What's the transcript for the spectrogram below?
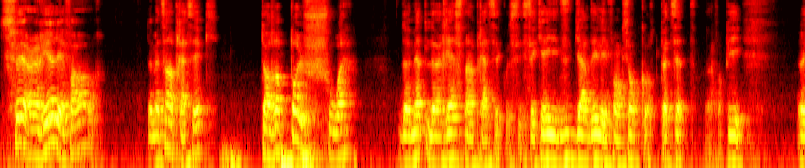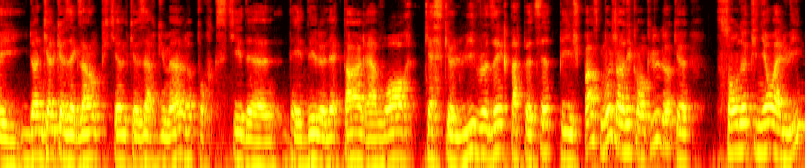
tu fais un réel effort de mettre ça en pratique, tu n'auras pas le choix de mettre le reste en pratique aussi. C'est qu'il dit de garder les fonctions courtes, petites. Puis euh, il donne quelques exemples quelques arguments là, pour ce qui est d'aider le lecteur à voir qu'est-ce que lui veut dire par petite. Puis je pense que moi j'en ai conclu là, que son opinion à lui,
